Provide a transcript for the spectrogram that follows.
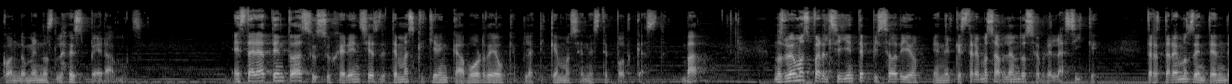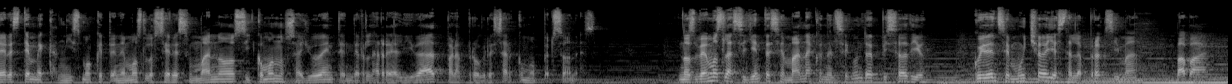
cuando menos lo esperamos. Estaré atento a sus sugerencias de temas que quieren que aborde o que platiquemos en este podcast. ¿Va? Nos vemos para el siguiente episodio en el que estaremos hablando sobre la psique. Trataremos de entender este mecanismo que tenemos los seres humanos y cómo nos ayuda a entender la realidad para progresar como personas. Nos vemos la siguiente semana con el segundo episodio. Cuídense mucho y hasta la próxima. Bye bye.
